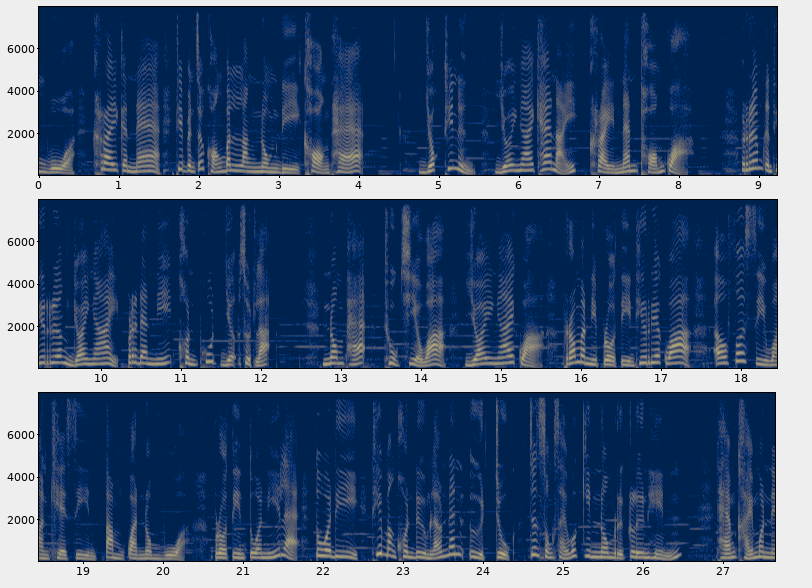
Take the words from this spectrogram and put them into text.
มวัว ใครกันแน่ที่เป็นเจ้าของบัลลังก์นมดีของแท้ ยกที่หนึ่งย่อยง่ายแค่ไหน ใครแน่นท้อมกว่า เริ่มกันที่เรื่องย่อยง่าย ประเด็นนี้คนพูดเยอะสุดละ นมแพะถูกเฉี่ยวว่าย่อยง่ายกว่า เพราะมันมีโปรตีนที่เรียกว่า alpha C1 c a s e i n ต่ำกว่านมวัว โปรตีนตัวนี้แหละ ตัวดีที่บางคนดื่มแล้วแน่นอืดจุก จนสงสัยว่ากินนมหรือกลืนหิน แถมไขมันใน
